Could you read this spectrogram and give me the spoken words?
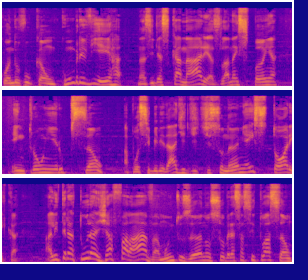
quando o vulcão Cumbre Vieja, nas Ilhas Canárias, lá na Espanha, entrou em erupção. A possibilidade de tsunami é histórica. A literatura já falava há muitos anos sobre essa situação,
